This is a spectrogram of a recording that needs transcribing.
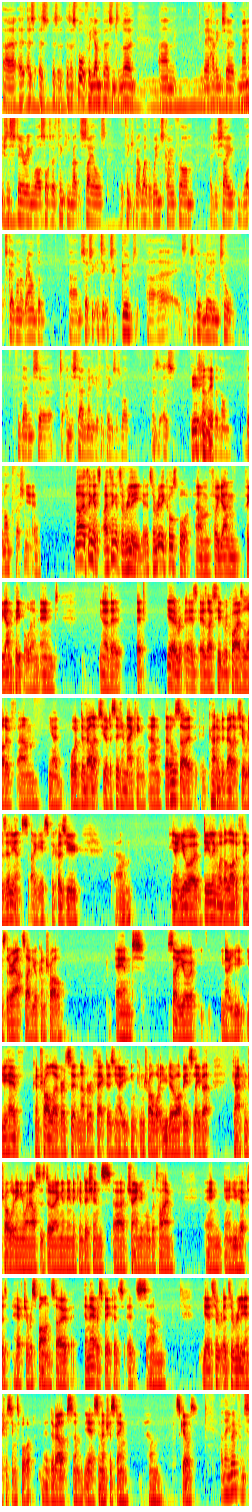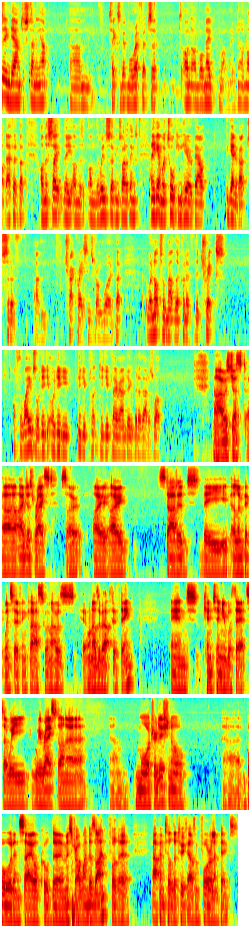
uh, as, as, as, a, as, a, sport for a young person to learn. Um, they're having to manage the steering whilst also thinking about the sails, thinking about where the wind's coming from, as you say, what's going on around them. Um, so it's a, it's a, it's a good uh, it's, it's, a good learning tool for them to, to understand many different things as well as, as definitely the non the non professional. Yeah. No, I think it's I think it's a really it's a really cool sport um, for young for young people and and you know that it yeah as as I said requires a lot of um, you know or develops your decision making um, but also it, it, kind of develops your resilience I guess because you um, you know you're dealing with a lot of things that are outside your control. And so you're you know you you have control over a certain number of factors. You know, you can control what you do, obviously, but can't control what anyone else is doing, and then the conditions are changing all the time, and and you have to have to respond. So in that respect, it's it's um, yeah, it's a it's a really interesting sport. It develops some yeah some interesting um, skills. And then you went from sitting down to standing up. Um, takes a bit more effort to, on, on, well maybe well maybe not, not effort, but on the, site the on the on the windsurfing side of things. And again, we're talking here about again about sort of um, track racing is the wrong word, but we're not talking about the kind of the tricks off the waves, or did you, or did you, did you, pl- did you play around doing a bit of that as well? No, I was just, uh, I just raced. So I, I started the Olympic windsurfing class when I was when I was about 15, and continued with that. So we we raced on a um, more traditional uh, board and sail called the Mistral One Design for the up until the 2004 Olympics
